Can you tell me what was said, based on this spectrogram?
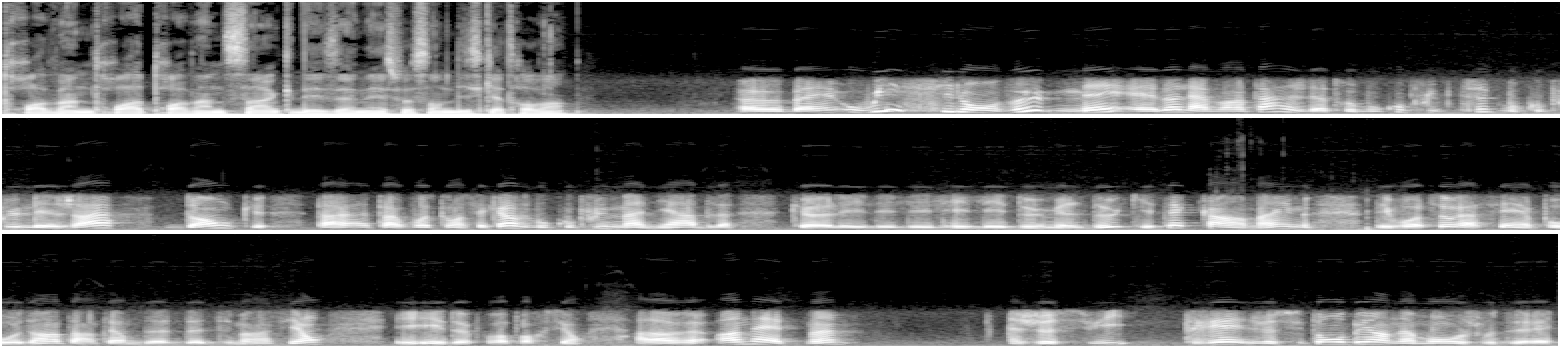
323, euh, 325 des années 70-80 ben oui, si l'on veut, mais elle a l'avantage d'être beaucoup plus petite, beaucoup plus légère, donc par, voie de conséquence beaucoup plus maniable que les, les, les, les, 2002, qui étaient quand même des voitures assez imposantes en termes de, dimension et, et, de proportion. Alors honnêtement, je suis très, je suis tombé en amour, je vous dirais,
